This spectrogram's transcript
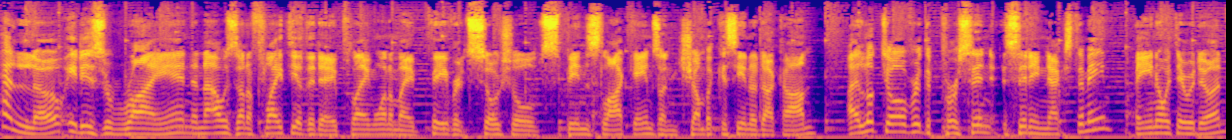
Hello, it is Ryan, and I was on a flight the other day playing one of my favorite social spin slot games on chumbacasino.com. I looked over at the person sitting next to me, and you know what they were doing?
